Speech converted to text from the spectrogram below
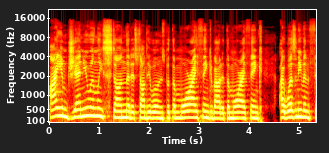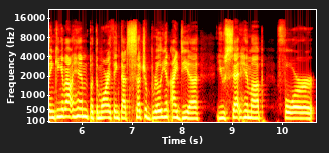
I am genuinely stunned that it's Donte Williams, but the more I think about it, the more I think I wasn't even thinking about him, but the more I think that's such a brilliant idea. You set him up for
